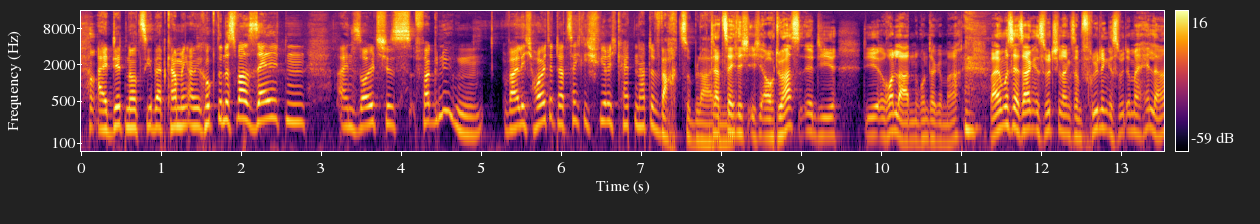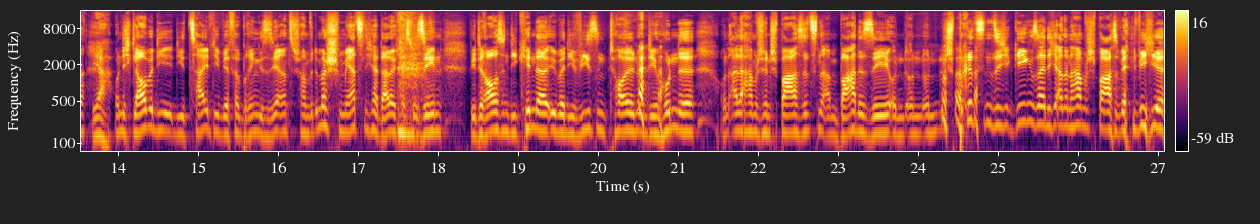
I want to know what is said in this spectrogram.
I Did Not See That Coming angeguckt und es war selten ein solches Vergnügen, weil ich heute tatsächlich Schwierigkeiten hatte, wach zu bleiben. Tatsächlich ich auch. Du hast äh, die, die Rollladen runtergemacht. Weil man muss ja sagen, es wird schon langsam Frühling, es wird immer heller. Ja. Und ich glaube, die, die Zeit, die wir verbringen, diese Serie anzuschauen, wird immer schmerzlicher dadurch, dass wir sehen, wie draußen die Kinder über die Wiesen tollen und die Hunde und alle haben schön Spaß, sitzen am Badesee und, und, und spritzen sich gegenseitig an und haben Spaß, während wir hier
